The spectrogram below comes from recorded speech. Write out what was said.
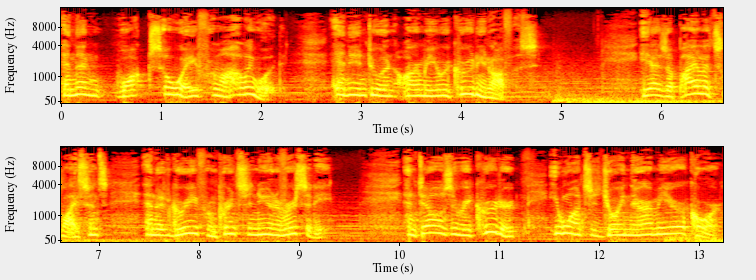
and then walks away from Hollywood and into an Army recruiting office. He has a pilot's license and a degree from Princeton University and tells the recruiter he wants to join the Army Air Corps.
